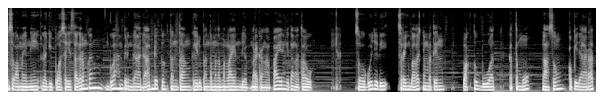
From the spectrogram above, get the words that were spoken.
Selama ini lagi puasa Instagram kan gue hampir nggak ada update tuh tentang kehidupan teman-teman lain dia mereka ngapain kita nggak tahu. So gue jadi sering banget nyempetin waktu buat ketemu langsung kopi darat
